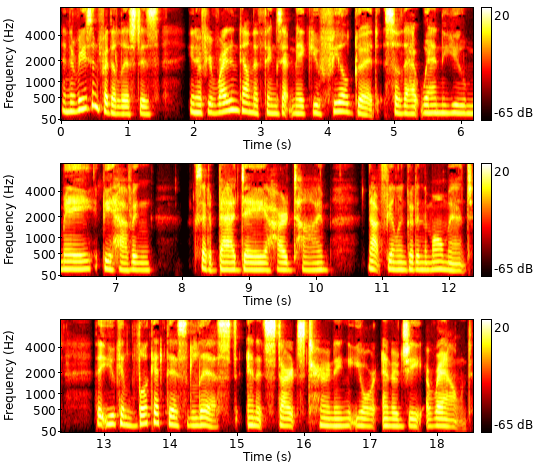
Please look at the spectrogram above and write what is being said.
And the reason for the list is, you know, if you're writing down the things that make you feel good so that when you may be having, like I said, a bad day, a hard time, not feeling good in the moment, that you can look at this list and it starts turning your energy around.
